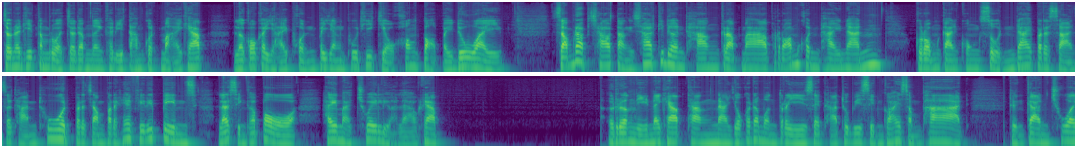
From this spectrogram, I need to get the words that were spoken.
เจ้าหน้าที่ตำรวจจะดำเนินคดีตามกฎหมายครับ แล้วก็ขยายผลไปยังผู้ที่เกี่ยวข้องต่อไปด้วยสำหรับชาวต่างชาติที่เดินทางกลับมาพร้อมคนไทยนั้น กรมการกงสุลได้ประสานสถานทูตประจำประเทศฟิลิปปินส์และสิงคโปร์ให้มาช่วยเหลือแล้วครับ เรื่องนี้นะครับทางนายกรัฐมนตรีเศรษฐาทวีสินก็ให้สัมภาษณ์ ถึงการช่วย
